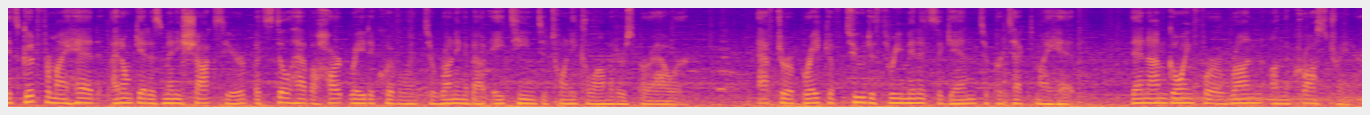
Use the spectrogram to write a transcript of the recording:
It's good for my head, I don't get as many shocks here, but still have a heart rate equivalent to running about 18 to 20 kilometers per hour. After a break of 2 to 3 minutes again to protect my head. Then I'm going for a run on the cross trainer.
